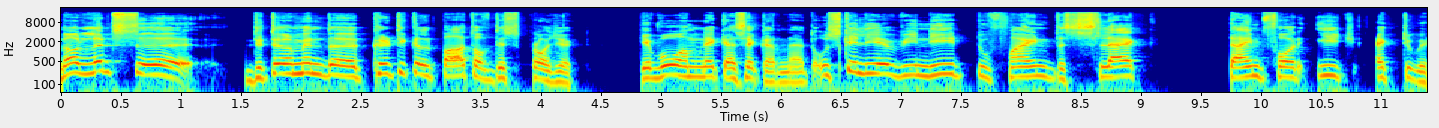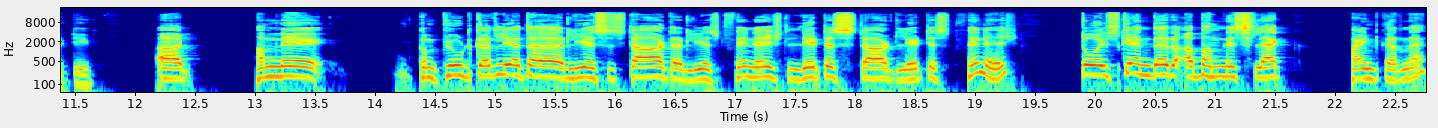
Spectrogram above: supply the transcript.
Now let's determine the critical path of this project कि वो हमने कैसे करना है। तो उसके लिए we need to find the slack time for each activity हमने कंप्यूट कर लिया था earliest start earliest finish latest start latest finish तो इसके अंदर अब हमने स्लैक फाइंड करना है।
